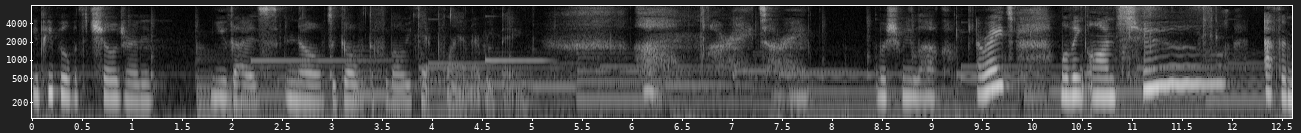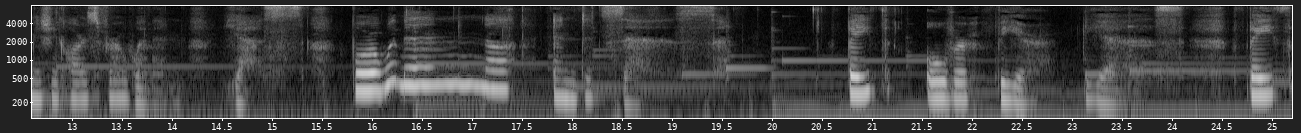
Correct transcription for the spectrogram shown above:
You people with children, you guys know to go with the flow. You can't plan everything. all right, all right. Wish me luck. All right, moving on to affirmation cards for women. Yes, for women. Uh, and it says, faith over fear. Yes, faith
